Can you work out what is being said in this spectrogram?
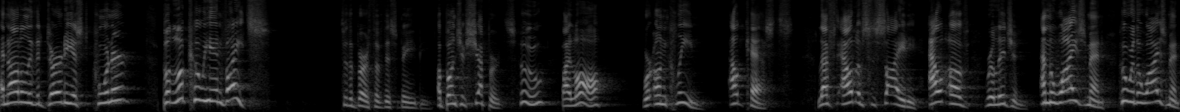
and not only the dirtiest corner, but look who he invites to the birth of this baby a bunch of shepherds who, by law, were unclean, outcasts, left out of society, out of religion. And the wise men, who were the wise men?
